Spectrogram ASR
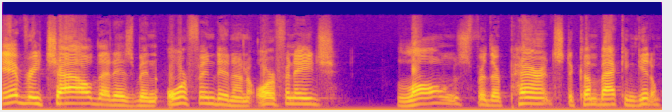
every child that has been orphaned in an orphanage longs for their parents to come back and get them?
